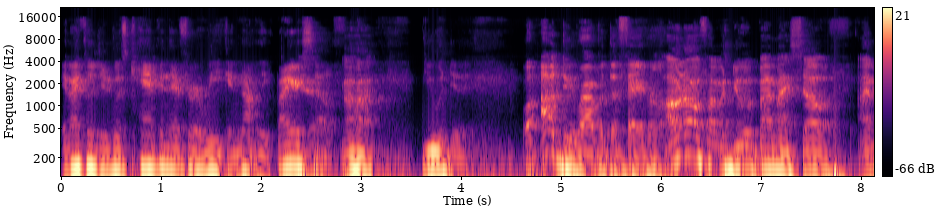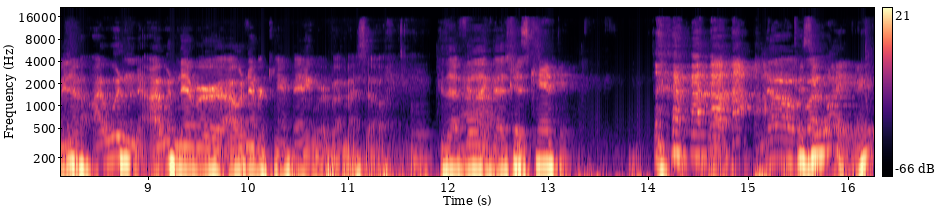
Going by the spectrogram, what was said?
If I told you to go camp in there for a week and not leave by yourself, Uh huh. you would do it. Well, I'll do Robert the favor. I don't know if I would do it by myself. I mean, I, I wouldn't. I would never. I would never camp anywhere by myself because I feel like that's ah, just camping. no. Because you're white, right?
